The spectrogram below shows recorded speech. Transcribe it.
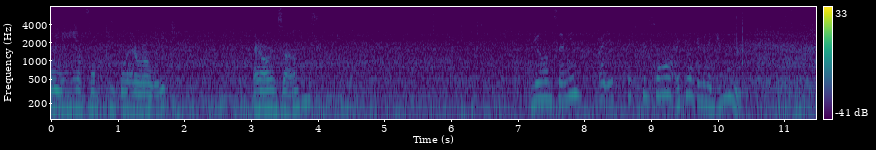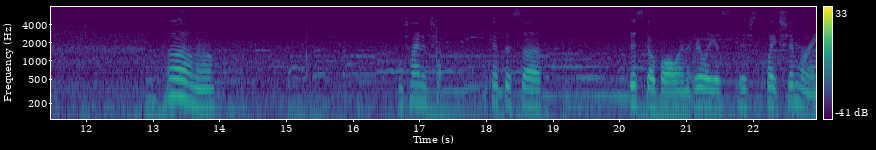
only a handful of people that are awake? That aren't zombies? You know what I'm saying? I, it's, it's bizarre. I feel like I'm in a dream. Oh no. I'm trying to tr- get this uh, disco ball in. It really is is quite shimmery.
